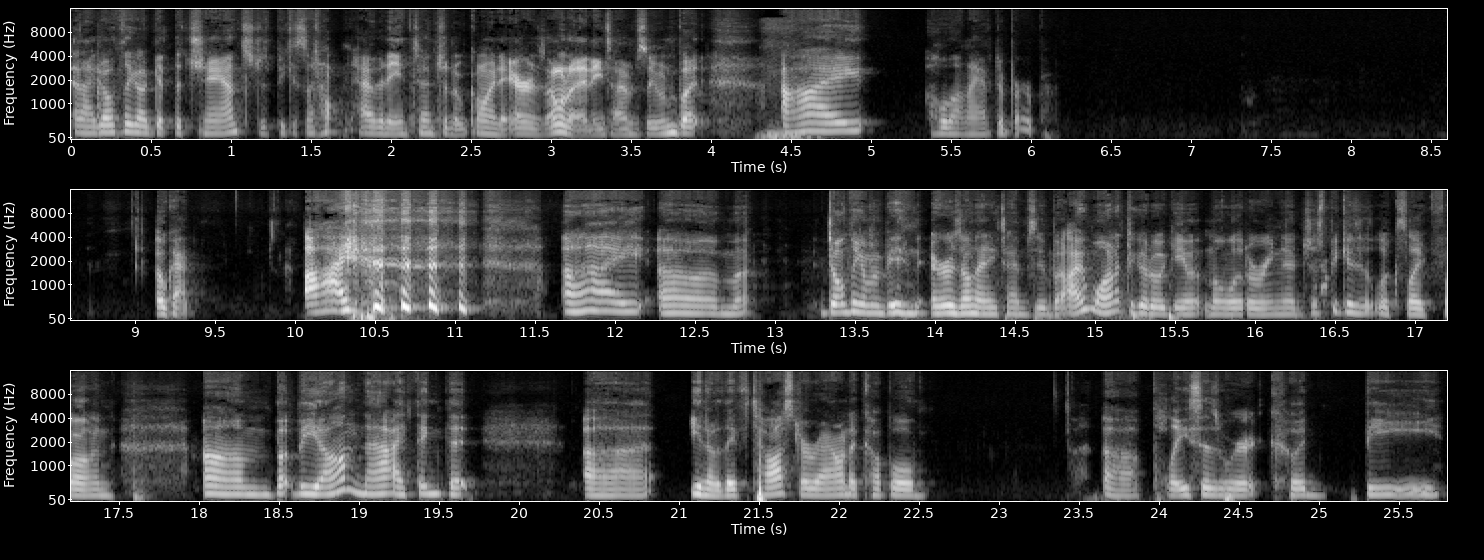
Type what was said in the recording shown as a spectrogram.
and I don't think I'll get the chance just because I don't have any intention of going to Arizona anytime soon. But I hold on, I have to burp. Okay, I I um don't think I'm gonna be in Arizona anytime soon. But I wanted to go to a game at Mullet Arena just because it looks like fun. Um, but beyond that, I think that uh you know they've tossed around a couple uh places where it could be.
